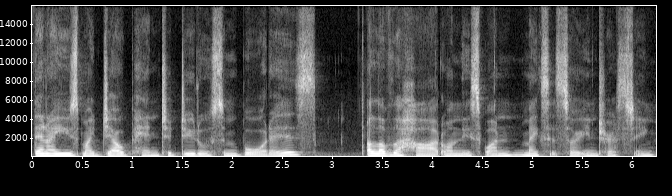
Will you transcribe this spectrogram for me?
Then I used my gel pen to doodle some borders. I love the heart on this one, makes it so interesting.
